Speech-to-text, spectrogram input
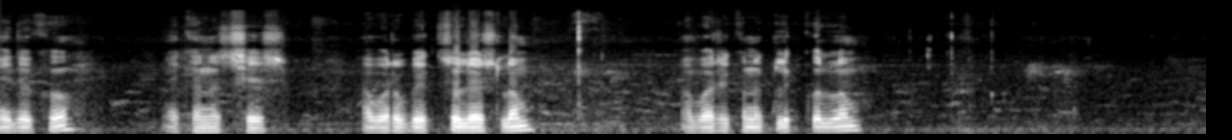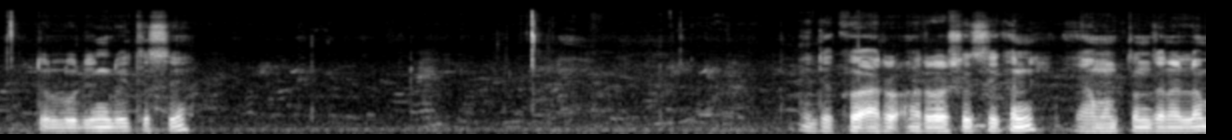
এই দেখো, এখানে শেষ। আবারও ব্যাক চলে আসলাম। আবার এখানে ক্লিক করলাম। একটু লোডিং রইতেছে এই দেখো আরও আরও এসেছে এখানে। আমন্ত্রণ জানালাম,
